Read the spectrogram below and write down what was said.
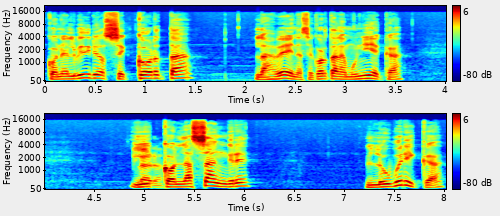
con el vidrio se corta las venas, se corta la muñeca y con la sangre lubrica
